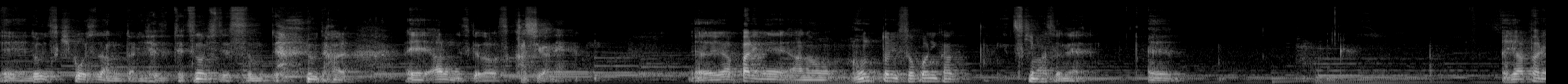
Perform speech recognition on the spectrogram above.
えー、ドイツ気候手段の歌に「鉄の意志で進む」っていう歌が、えー、あるんですけど歌詞がね、えー、やっぱりねあの本当にそこにかつきますよね。えやっぱり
